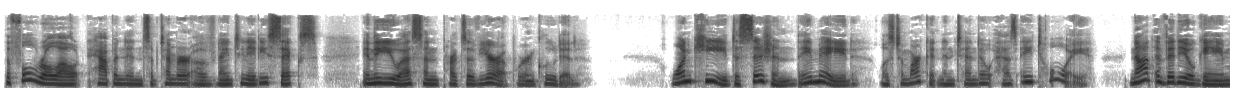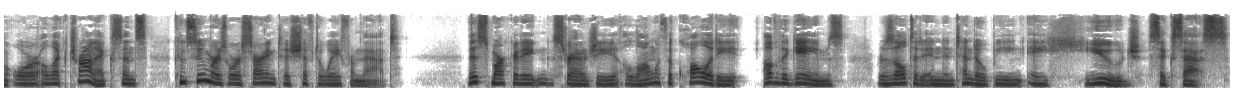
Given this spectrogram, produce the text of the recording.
The full rollout happened in September of 1986. In the US and parts of Europe were included. One key decision they made was to market Nintendo as a toy not a video game or electronic, since consumers were starting to shift away from that. This marketing strategy, along with the quality of the games, resulted in Nintendo being a huge success.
